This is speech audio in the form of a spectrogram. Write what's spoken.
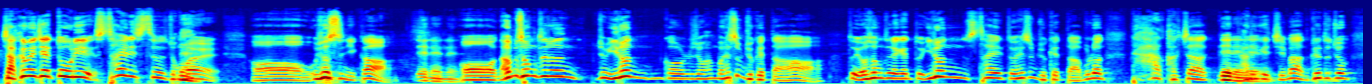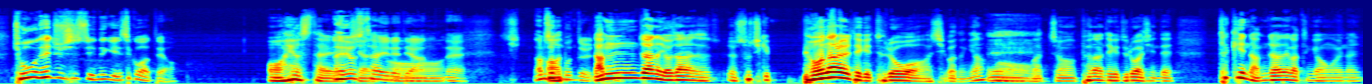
자. 그럼 이제 또 우리 스타일리스트 정말 어, 오셨으니까 네네네. 어, 남성들은 좀 이런 걸 좀 한번 했으면 좋겠다. 또 여성들에게 또 이런 스타일도 했으면 좋겠다. 물론 다 각자 네네네. 다르겠지만 그래도 좀 조언해 주실 수 있는 게 있을 것 같아요. 어 헤어스타일. 네, 헤어스타일에 어, 대한 네. 남성분들 어, 남자나 여자나 솔직히 변화를 되게 두려워하시거든요. 예. 어, 맞죠. 변화 를 되게 두려워하시는데 특히 남자들 같은 경우에는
